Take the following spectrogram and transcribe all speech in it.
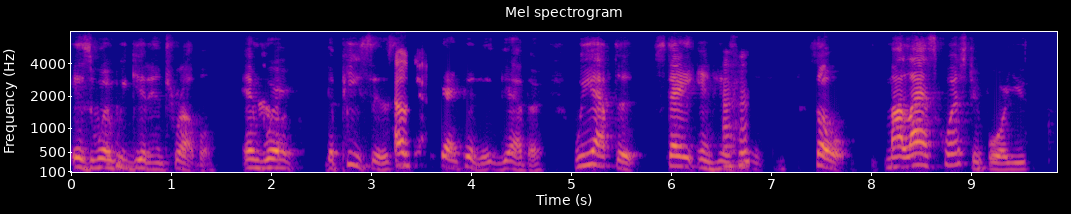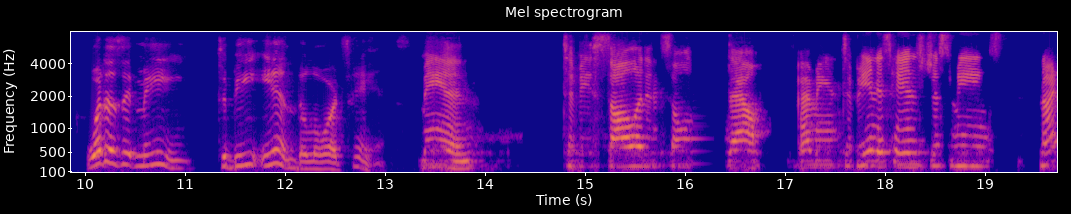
is when we get in trouble and where the pieces okay. can't put it together. We have to stay in his uh-huh. So my last question for you, what does it mean to be in the Lord's hands? Man, to be solid and sold out. I mean, to be in his hands just means not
